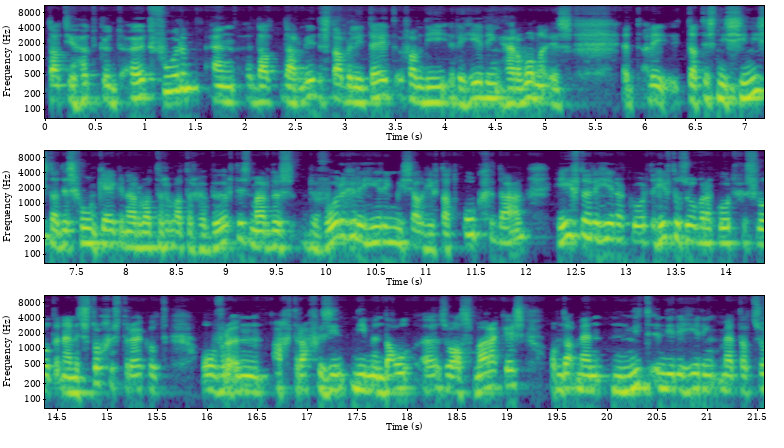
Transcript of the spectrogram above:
dat je het kunt uitvoeren en dat daarmee de stabiliteit van die regering herwonnen is. Het, dat is niet cynisch, dat is gewoon kijken naar wat er, wat er gebeurd is, maar dus de vorige regering, Michel, heeft dat ook gedaan, heeft een regering heeft een zomerakkoord gesloten en is toch gestruikeld over een achteraf gezien Niemendal uh, zoals Marrakesh, omdat men niet in die regering met dat zomerakkoord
